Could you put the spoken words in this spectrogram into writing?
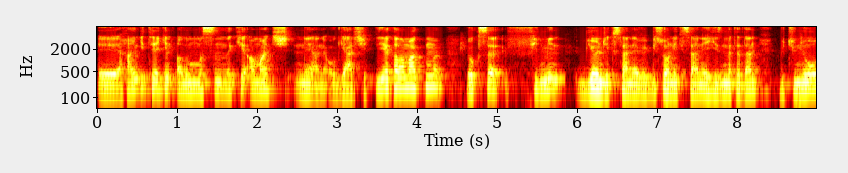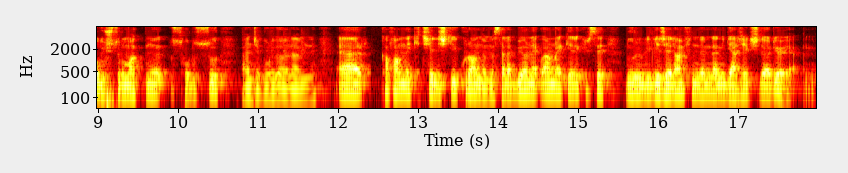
e, hangi take'in alınmasındaki amaç ne yani o gerçekliği yakalamak mı yoksa filmin bir önceki sahne ve bir sonraki sahneye hizmet eden bütünlüğü oluşturmak mı sorusu bence burada önemli. Eğer kafamdaki çelişkiyi kuran da mesela bir örnek vermek gerekirse Nuri Bilge Ceylan filmlerinde hani gerçekçiliği arıyor ya. Hani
